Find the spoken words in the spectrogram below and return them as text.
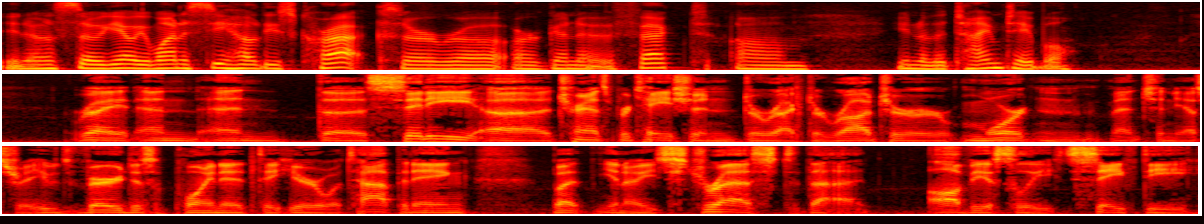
you know, so yeah, we want to see how these cracks are uh, are going to affect, um, you know, the timetable. Right, and and the city uh, transportation director Roger Morton mentioned yesterday he was very disappointed to hear what's happening, but you know he stressed that obviously safety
